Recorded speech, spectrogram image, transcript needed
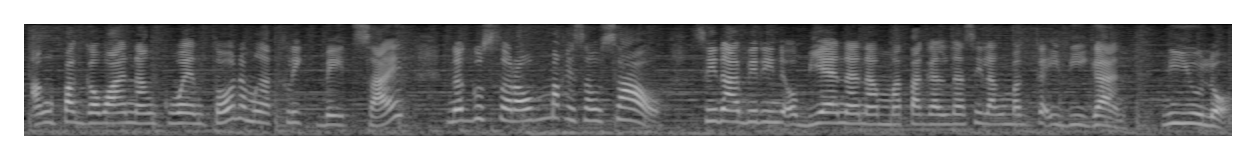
ang paggawa ng kwento ng mga clickbait site na gusto raw makisawsaw. Sinabi rin ni Obiena na matagal na silang magkaibigan ni Yulo.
